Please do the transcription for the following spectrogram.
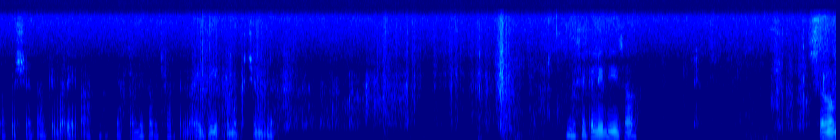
और पश्चाताप के आत्महत्या करने का विचार करना प्रमुख चिन्ह basically these are so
